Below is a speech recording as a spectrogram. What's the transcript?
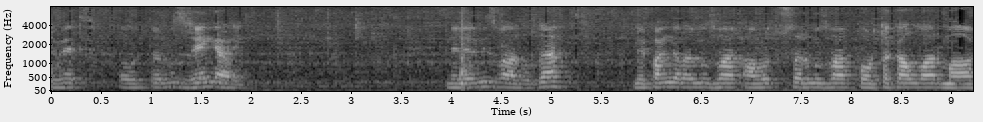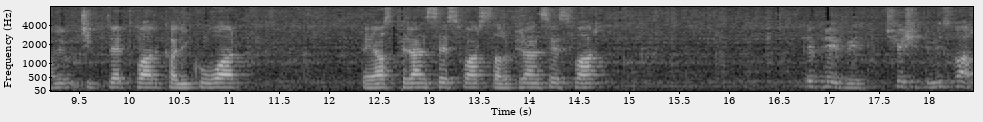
Evet, balıklarımız rengarenk. Nelerimiz var burada? Mepangalarımız var, avratuslarımız var, portakal var, mavi ciklet var, kaliku var, beyaz prenses var, sarı prenses var. Epey bir çeşitimiz var.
